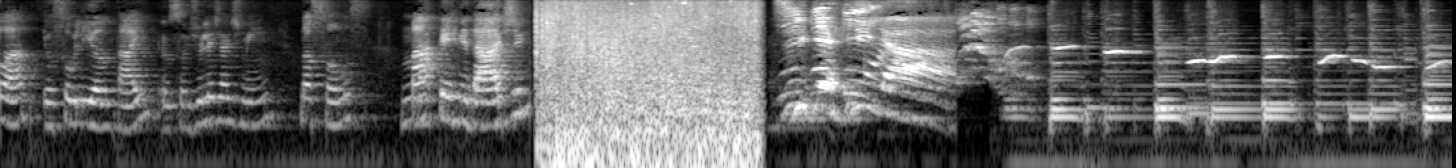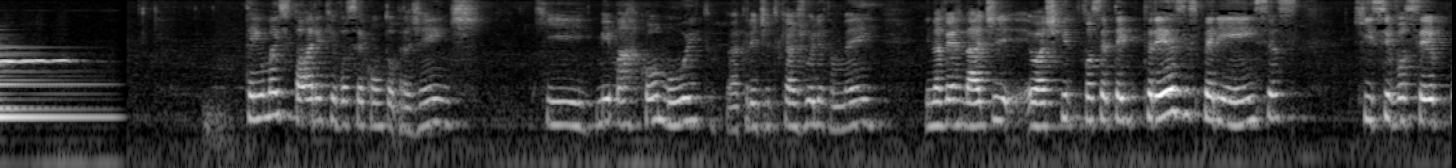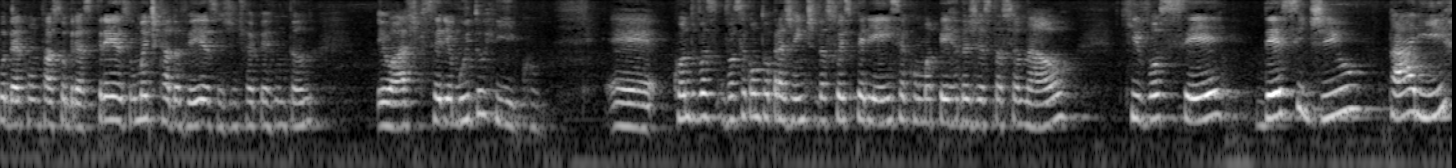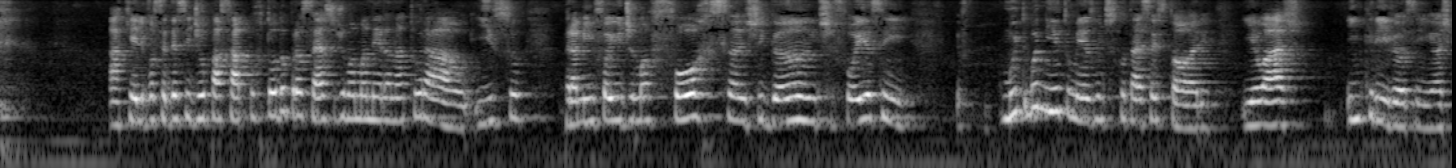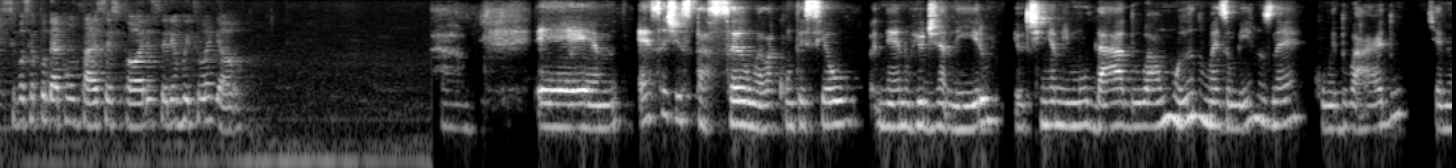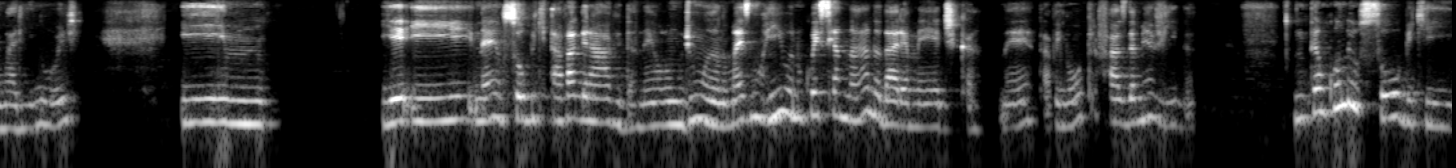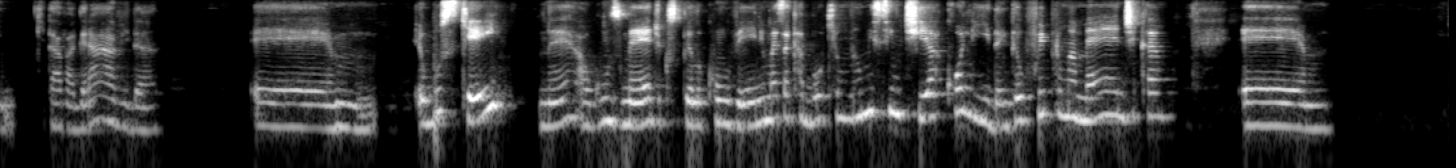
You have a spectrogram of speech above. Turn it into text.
Olá, eu sou Lian Tai. Eu sou Júlia Jasmin. Nós somos Maternidade de Guerrilha! Tem uma história que você contou pra gente que me marcou muito, eu acredito que a Júlia também. E na verdade, eu acho que você tem três experiências que se você puder contar sobre as três, uma de cada vez, a gente vai perguntando, eu acho que seria muito rico. É, quando você, você contou pra gente da sua experiência com uma perda gestacional, que você decidiu parir aquele você decidiu passar por todo o processo de uma maneira natural. Isso para mim foi de uma força gigante, foi assim, muito bonito mesmo de escutar essa história. E eu acho incrível, assim. Eu acho que se você puder contar essa história, seria muito legal. Ah, é, essa gestação, ela aconteceu né, no Rio de Janeiro. Eu tinha me mudado há um ano, mais ou menos, né? Com o Eduardo, que é meu marido hoje. E, e, e né, eu soube que estava grávida, né? Ao longo de um ano. Mas no Rio eu não conhecia nada da área médica, né? Estava em outra fase da minha vida. Então, quando eu soube que estava grávida, é, eu busquei né, alguns médicos pelo convênio, mas acabou que eu não me sentia acolhida. Então, eu fui para uma médica, é,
